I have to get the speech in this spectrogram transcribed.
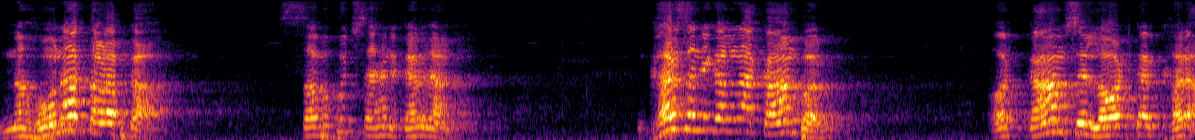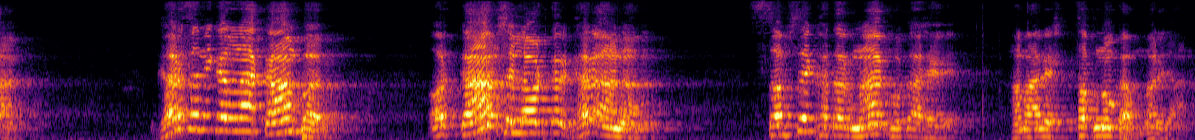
न होना तड़प का, सब कुछ सहन कर जाना। घर से निकलना काम पर और काम से लौटकर घर आना। घर से निकलना काम पर और काम से लौटकर घर आना सबसे खतरनाक होता है हमारे सपनों का मर जाना।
